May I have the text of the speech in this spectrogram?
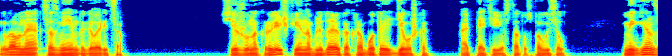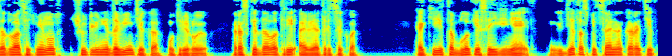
Главное, со змеем договориться. Сижу на крылечке и наблюдаю, как работает девушка. Опять ее статус повысил. Миген за 20 минут, чуть ли не до винтика, утрирую, раскидала три авиатрицикла. Какие-то блоки соединяет, где-то специально коротит,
